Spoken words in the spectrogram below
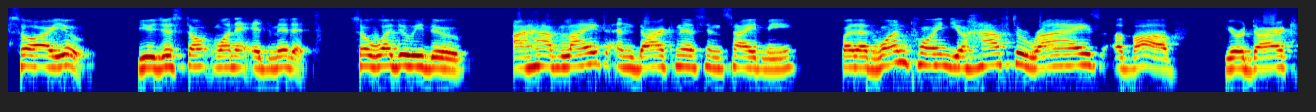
So are you. You just don't want to admit it. So, what do we do? I have light and darkness inside me, but at one point you have to rise above your dark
